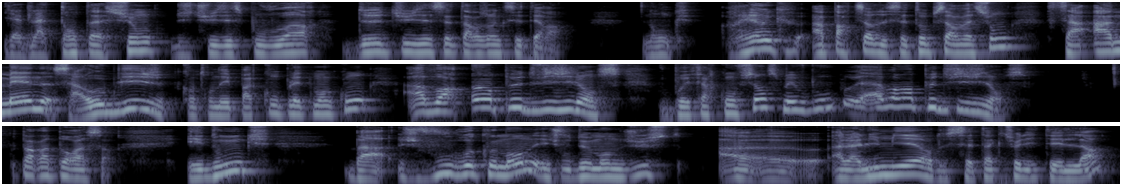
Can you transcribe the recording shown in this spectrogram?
il y a de la tentation d'utiliser ce pouvoir, d'utiliser cet argent, etc. Donc, rien qu'à partir de cette observation, ça amène, ça oblige, quand on n'est pas complètement con, à avoir un peu de vigilance. Vous pouvez faire confiance, mais vous pouvez avoir un peu de vigilance par rapport à ça. Et donc, bah, je vous recommande, et je vous demande juste à, la lumière de cette actualité-là,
